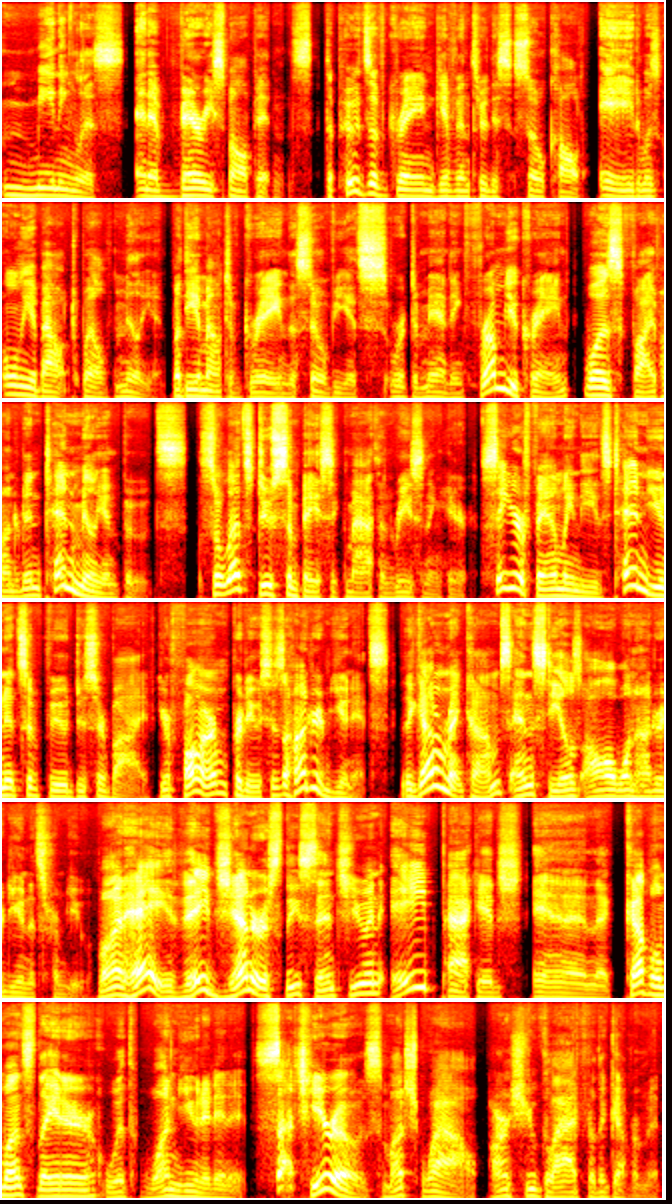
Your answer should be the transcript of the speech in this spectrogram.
meaningless and a very small pittance. The poods of grain given through this so-called aid was only about 12 million, but the amount of grain the Soviets were demanding from Ukraine was 510 million poods. So let's do some basic math and reasoning here. Say your family needs 10 units of food to survive. Your farm produces 100 units. The government comes and steals all 100 units from you. But hey, they generously sent you an aid package and a couple months later with one unit in it. Such heroes, much wow. Aren't you glad for the government?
